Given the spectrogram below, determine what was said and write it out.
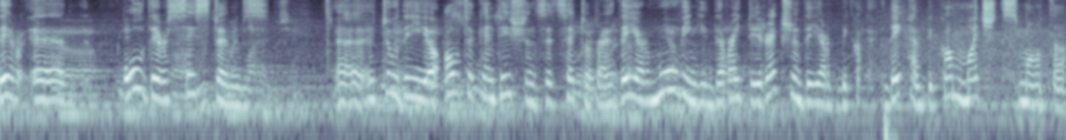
their, uh, all their systems uh, to the uh, outer conditions, etc. They are moving in the right direction. They are they have become much smarter.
